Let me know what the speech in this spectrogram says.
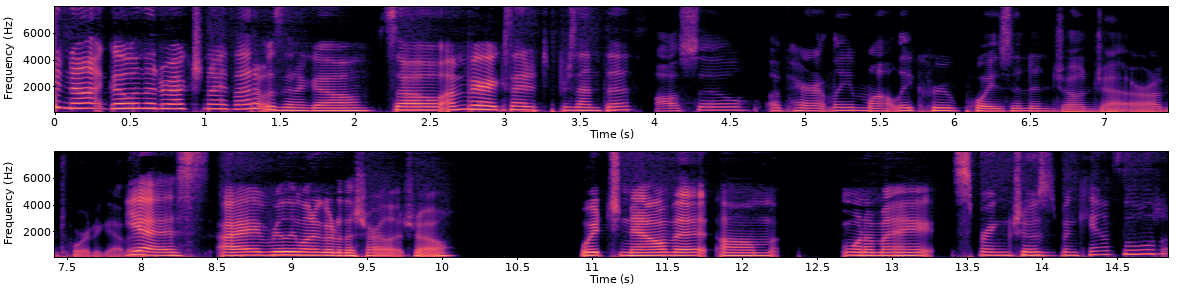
did not go in the direction I thought it was going to go. So I'm very excited to present this. Also, apparently, Motley Crue, Poison, and Joan Jett are on tour together. Yes, I really want to go to the Charlotte show, which now that um one of my spring shows has been canceled,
